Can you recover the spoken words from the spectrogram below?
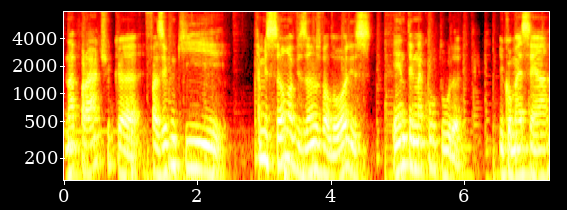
na prática, fazer com que a missão, a visão e os valores entrem na cultura e comecem a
